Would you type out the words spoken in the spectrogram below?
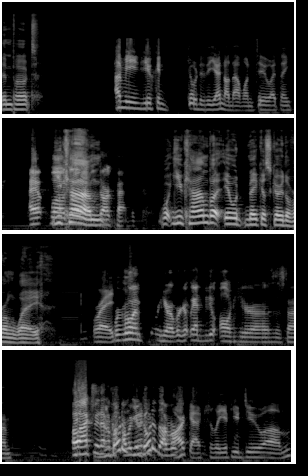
Impact. I mean, you can go to the end on that one too. I think. I, well, no, that's can. Dark Path. Well, you can, but it would make us go the wrong way. Right. We're going for hero. We're go- we have to do all heroes this time. Oh, actually, that You remi- go are to we you go to the cover- arc actually if you do um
